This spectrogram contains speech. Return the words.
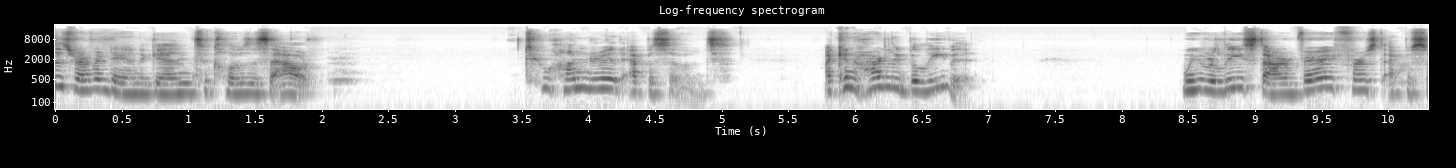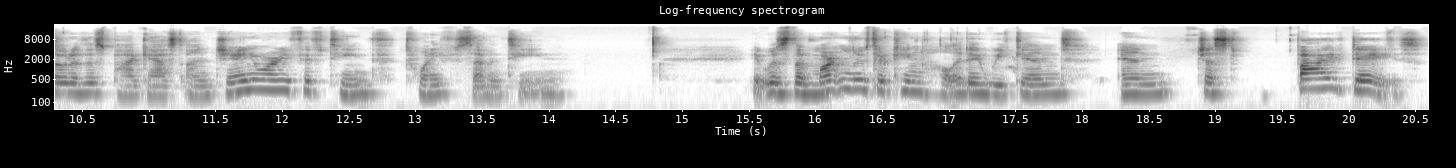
This is Reverend Anne again to close us out. 200 episodes. I can hardly believe it. We released our very first episode of this podcast on January 15th, 2017. It was the Martin Luther King holiday weekend, and just five days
